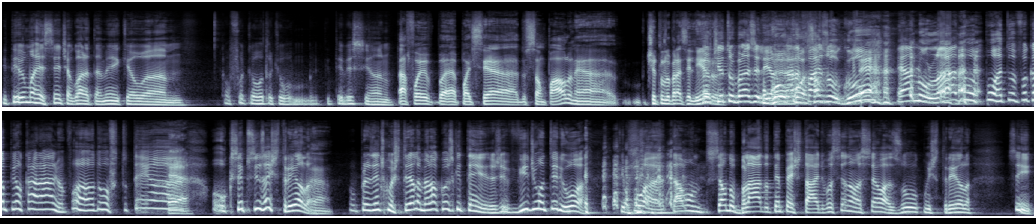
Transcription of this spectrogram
E teve uma recente agora também, que é o. ahm, qual foi que é a outra que, eu, que teve esse ano? Ah, foi, é, pode ser a do São Paulo, né? Título É brasileiro. o título brasileiro. O gol, o cara faz só- o gol, é, anulado. Porra, tu foi campeão, caralho. Porra, Rodolfo, tu tem a. É. O que você precisa é estrela. É. O presente com estrela é a melhor coisa que tem. Vídeo anterior. Que, porra, tava um céu nublado, tempestade. Você não, é céu azul com estrela. Sim,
